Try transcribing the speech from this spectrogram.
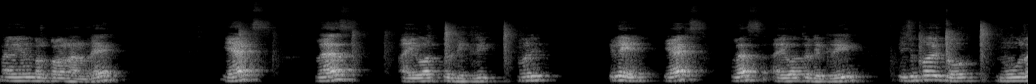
ನಾವು ಏನ್ ಬರ್ಕೊಳ್ಳೋಣ ಅಂದ್ರೆ ಎಕ್ಸ್ ಪ್ಲಸ್ ಐವತ್ತು ಡಿಗ್ರಿ ನೋಡಿ. ಇಲ್ಲಿ ಎಕ್ಸ್ ಪ್ಲಸ್ ಐವತ್ತು ಡಿಗ್ರಿ ಇಸ್ ಇಕ್ವಲ್ ಟು ನೂರ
